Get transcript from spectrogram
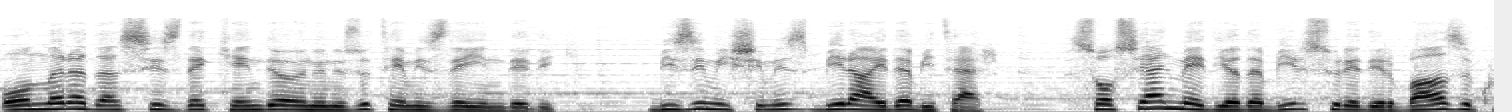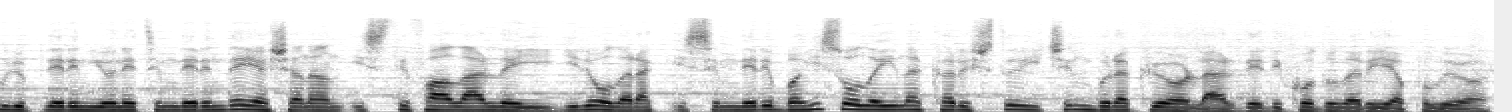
Onlara da siz de kendi önünüzü temizleyin dedik. Bizim işimiz bir ayda biter. Sosyal medyada bir süredir bazı kulüplerin yönetimlerinde yaşanan istifalarla ilgili olarak isimleri bahis olayına karıştığı için bırakıyorlar dedikoduları yapılıyor.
